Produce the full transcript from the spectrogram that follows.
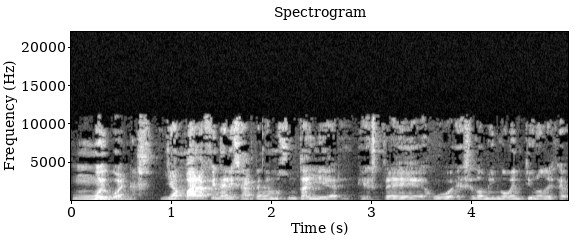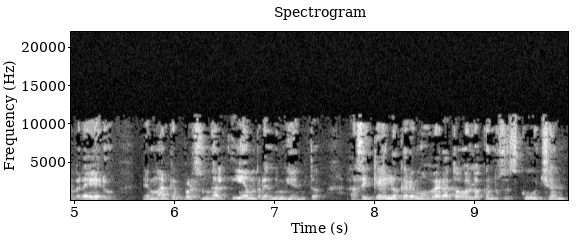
muy buenas. Ya para finalizar, tenemos un taller este, este domingo 21 de febrero de marca personal y emprendimiento. Así que ahí lo queremos ver a todos los que nos escuchan.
